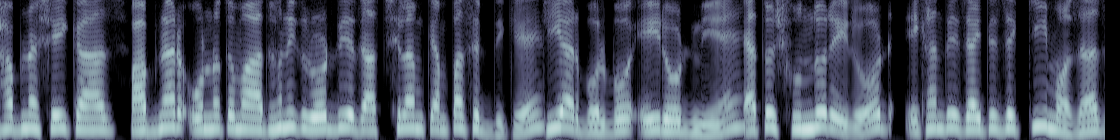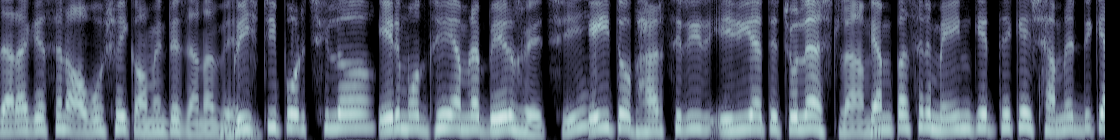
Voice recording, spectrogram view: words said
ভাবনা সেই কাজ। পাবনার অন্যতম আধুনিক রোড দিয়ে যাচ্ছিলাম ক্যাম্পাসের দিকে। কি আর বলব এই রোড নিয়ে? এত সুন্দর এই রোড। এখান দিয়ে যাইতে যে কি মজা যারা গেছেন অবশ্যই কমেন্টে জানাবে বৃষ্টি পড়ছিল এর মধ্যেই আমরা বের হয়েছি। এই তো ভার্সিটির এরিয়াতে চলে আসলাম। ক্যাম্পাসের মেইন গেট থেকে সামনের দিকে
